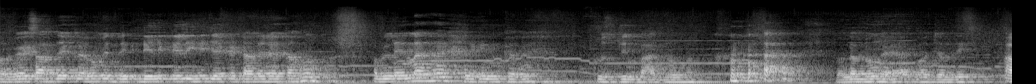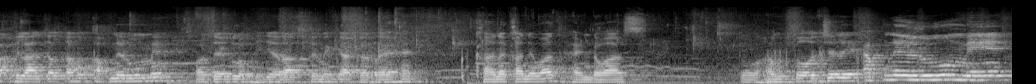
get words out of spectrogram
और वैसे आप देख रहे हो मैं डेली डेली ही जैकेट डाले रहता हूँ। अब लेना है, लेकिन कभी कुछ दिन बाद लूँगा। मतलब लूँगा यार, बहुत जल्दी। अब फ़िलहाल चलता हूँ अपने रूम में और देख लो भैया रास्ते में क्या कर रहे हैं। खाना खाने बाद हैंड वॉश। तो हम तो चले अपने रूम में।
